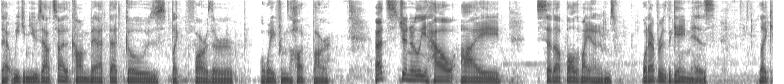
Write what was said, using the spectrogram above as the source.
that we can use outside of combat that goes like farther away from the hotbar. That's generally how I set up all of my items whatever the game is. Like,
